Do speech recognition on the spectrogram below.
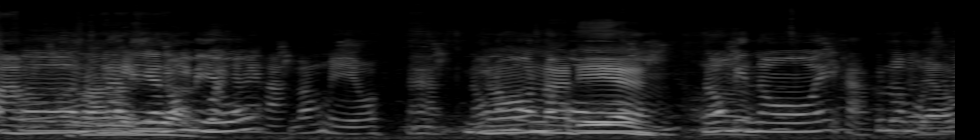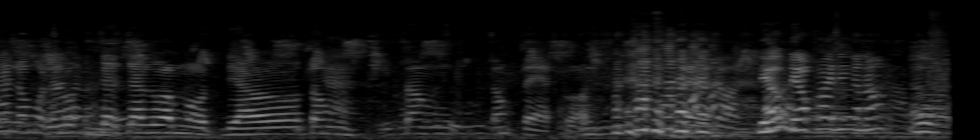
น้องเฟิร์นน้องนาเดียน้องหมิวใช่ไหมคะน้องหมิวอะน้องนาเดียเอน้องมินน้อยค่ะ คือรวมหมดเดี๋ยวใช่ไหมรวมหมดแล้วใช่ไหมจะจะรวมหมดเดี๋ยวต้องค่ะ ต้องต้องแตกก่อนเดี๋ยวเดี๋ยวค่อยนี่กันเนาะโอเค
